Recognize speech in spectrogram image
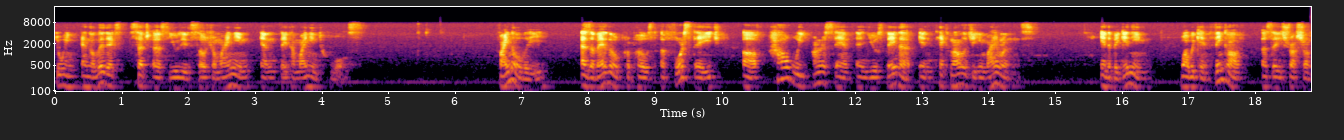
doing analytics such as using social mining and data mining tools. Finally, Azevedo proposed a fourth stage of how we understand and use data in technology environments. In the beginning, what we can think of as a instructional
